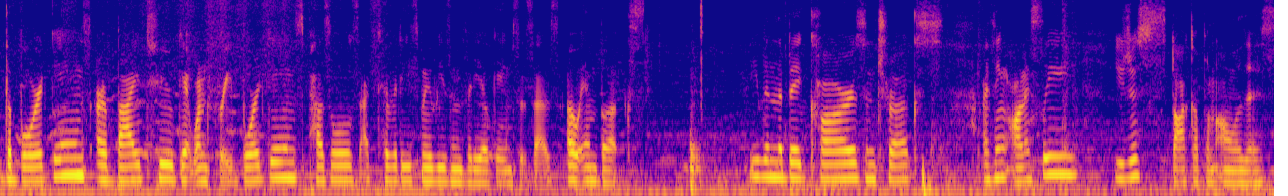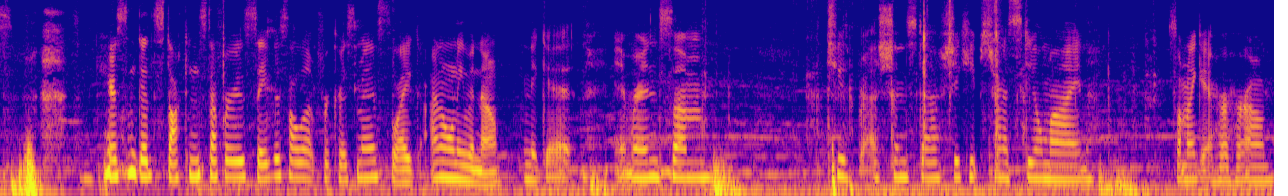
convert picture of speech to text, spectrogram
The board games are buy two, get one free. Board games, puzzles, activities, movies, and video games, it says. Oh, and books. Even the big cars and trucks. I think, honestly, you just stock up on all of this. Here's some good stocking stuffers. Save this all up for Christmas. Like, I don't even know. I'm gonna get Imran some toothbrush and stuff. She keeps trying to steal mine. So I'm gonna get her her own.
